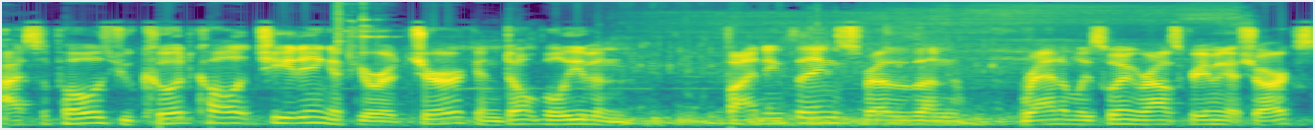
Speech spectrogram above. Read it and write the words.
I suppose you could call it cheating if you're a jerk and don't believe in finding things rather than randomly swimming around screaming at sharks.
